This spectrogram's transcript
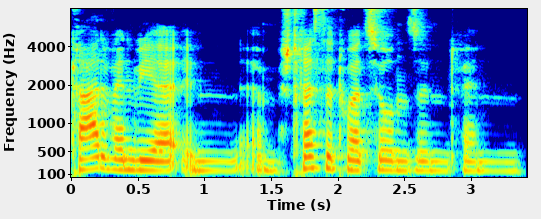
gerade wenn wir in ähm, Stresssituationen sind, wenn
